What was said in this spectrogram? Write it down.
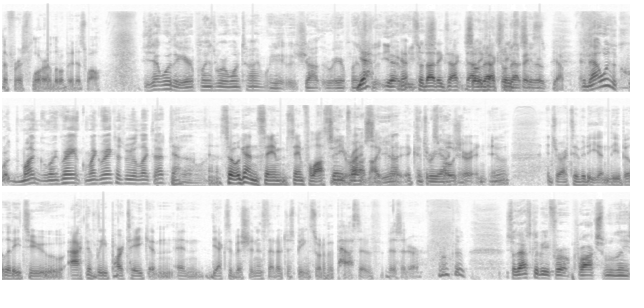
the first floor a little bit as well. Is that where the airplanes were one time? We shot the airplanes? Yeah, yeah, so that exact- that so exact so same space. And that was my my grand my grandkids were like that. Yeah. So again, same same philosophy, right? like uh, exposure and. Interactivity, and the ability to actively partake in, in the exhibition instead of just being sort of a passive visitor. Good. So that's going to be for approximately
